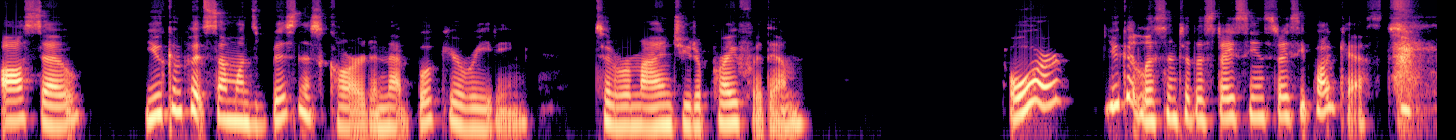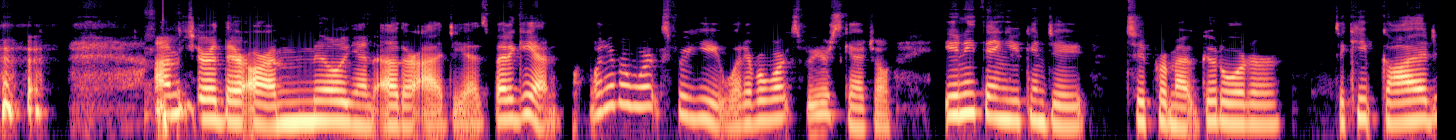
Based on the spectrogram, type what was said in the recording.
Also, you can put someone's business card in that book you're reading to remind you to pray for them. Or you could listen to the Stacy and Stacy podcast. I'm sure there are a million other ideas, but again, whatever works for you, whatever works for your schedule, anything you can do to promote good order, to keep God,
